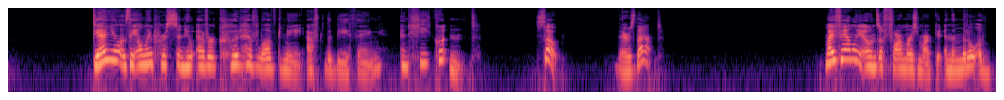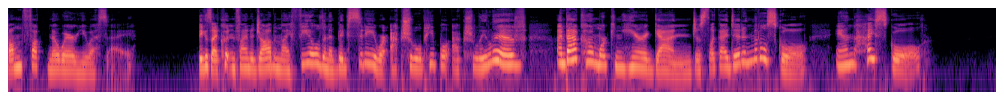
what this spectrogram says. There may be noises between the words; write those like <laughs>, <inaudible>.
Daniel is the only person who ever could have loved me after the bee thing, and he couldn't. So, there's that. My family owns a farmer's market in the middle of bumfuck nowhere, USA. Because I couldn't find a job in my field in a big city where actual people actually live, I'm back home working here again, just like I did in middle school and high school.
